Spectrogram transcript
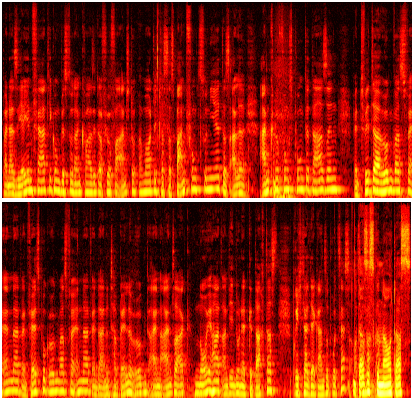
bei einer Serienfertigung bist du dann quasi dafür verantwortlich, dass das Band funktioniert, dass alle Anknüpfungspunkte da sind. Wenn Twitter irgendwas verändert, wenn Facebook irgendwas verändert, wenn deine Tabelle irgendeinen Eintrag neu hat, an den du nicht gedacht hast, bricht halt der ganze Prozess aus. Das ist genau das.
